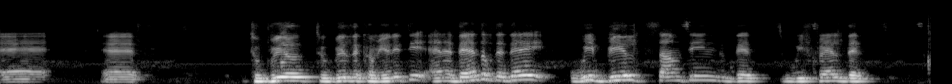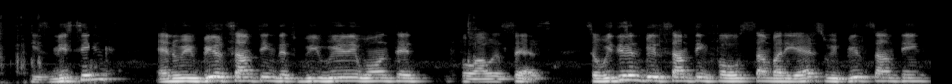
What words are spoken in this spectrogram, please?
uh, uh, to build to build the community. And at the end of the day, we built something that we felt that is missing, and we built something that we really wanted for ourselves. So we didn't build something for somebody else. We built something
